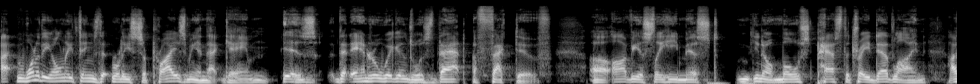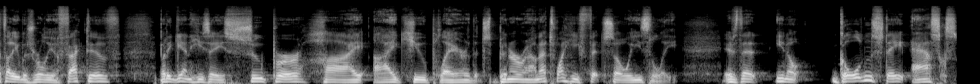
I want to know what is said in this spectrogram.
I, one of the only things that really surprised me in that game is that Andrew Wiggins was that effective. Uh, obviously, he missed, you know, most past the trade deadline. I thought he was really effective, but again, he's a super high IQ player that's been around. That's why he fits so easily. Is that you know Golden State asks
